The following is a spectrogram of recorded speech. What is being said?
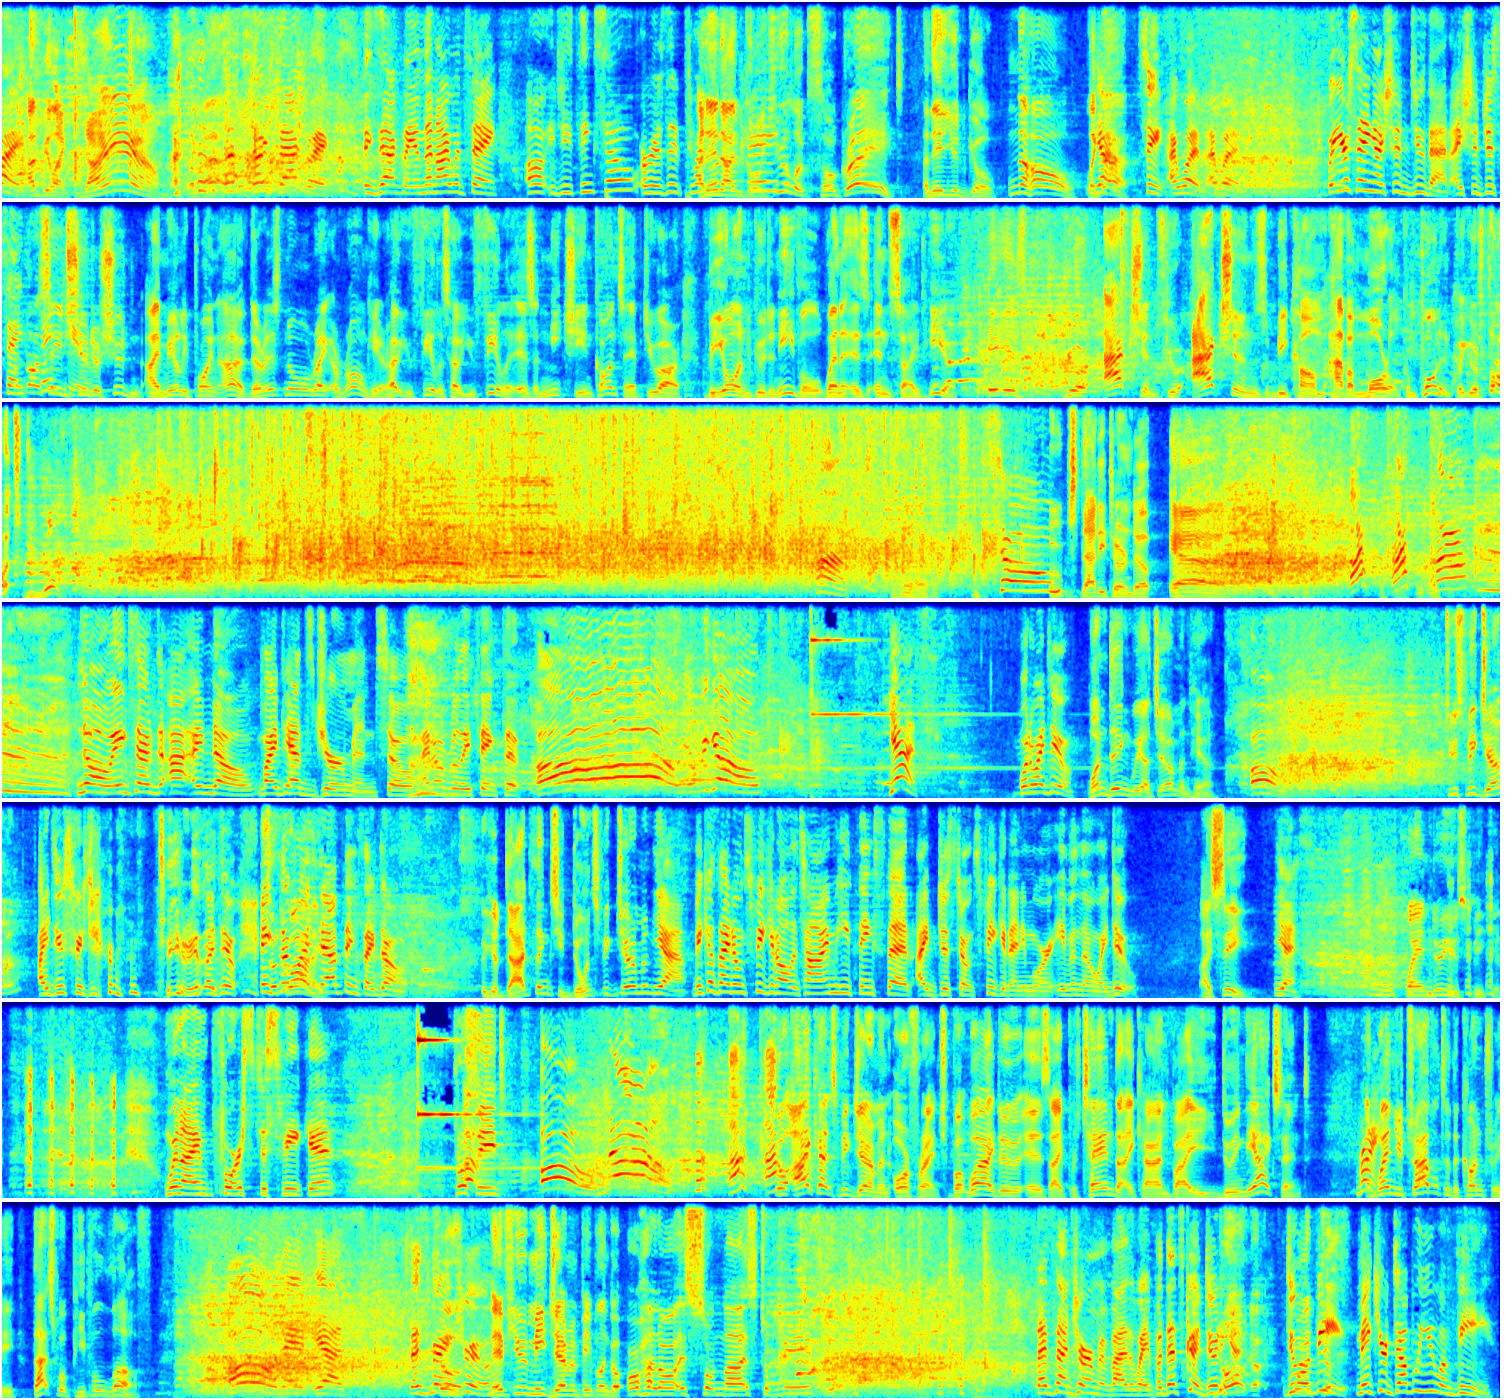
Right. I'd be like, damn. Like that. exactly. Exactly. And then I would say, oh, do you think so? Or is it, do I And then look I'd go, you look so great. And then you'd go, no, like yeah. that. See, I would, I would. You're saying I shouldn't do that. I should just say, I'm not saying you. should or shouldn't. I merely point out there is no right or wrong here. How you feel is how you feel. It is a Nietzschean concept. You are beyond good and evil when it is inside here. It is your actions. Your actions become have a moral component, but your thoughts do not. So, Oops, daddy turned up. Yeah. no, except I, I no, my dad's German, so I don't really think that. Oh, here we go. Yes. What do I do? One ding, we are German here. Oh, Do you speak German? I do speak German. Do you really? I do. So Except do my I. dad thinks I don't. Your dad thinks you don't speak German? Yeah, because I don't speak it all the time, he thinks that I just don't speak it anymore, even though I do. I see. Yes. When do you speak it? When I'm forced to speak it. Proceed. Oh, no! so I can't speak German or French, but what I do is I pretend that I can by doing the accent. Right. And when you travel to the country, that's what people love. Oh, they, yes. That's very so true. if you meet German people and go, oh, hello, it's so nice to meet you. That's not German, by the way, but that's good. Do it No, again. uh, Do a what do- Make your W a V.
